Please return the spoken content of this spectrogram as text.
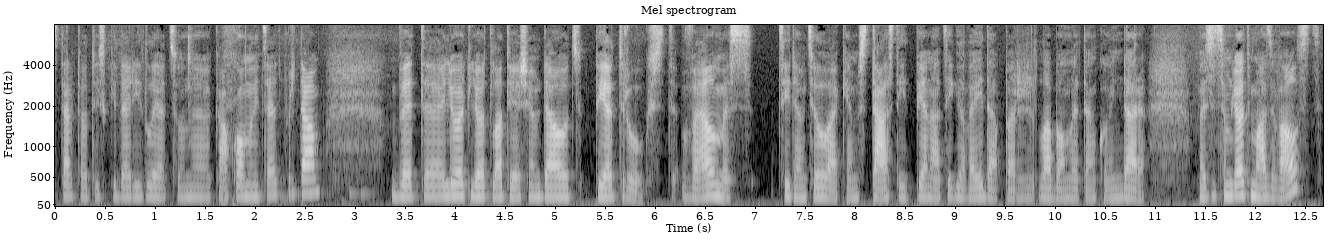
starptautiski darīt lietas un uh, kā komunicēt par tām. Bet ļoti, ļoti latviešiem daudz pietrūkst vēlmes citiem cilvēkiem stāstīt pienācīgā veidā par labām lietām, ko viņi dara. Mēs esam ļoti maza valsts,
